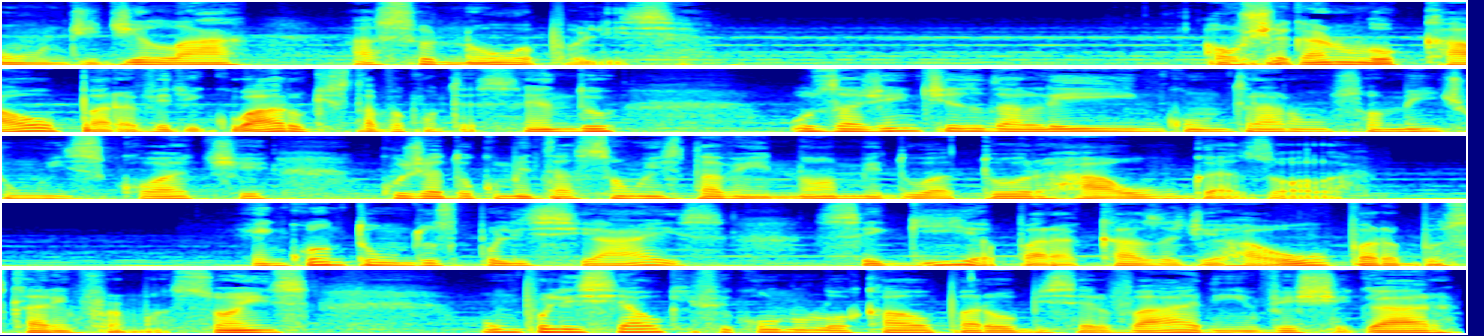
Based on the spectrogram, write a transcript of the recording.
onde de lá acionou a polícia. Ao chegar no local para averiguar o que estava acontecendo, os agentes da lei encontraram somente um Scott cuja documentação estava em nome do ator Raul Gazola. Enquanto um dos policiais seguia para a casa de Raul para buscar informações, um policial que ficou no local para observar e investigar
